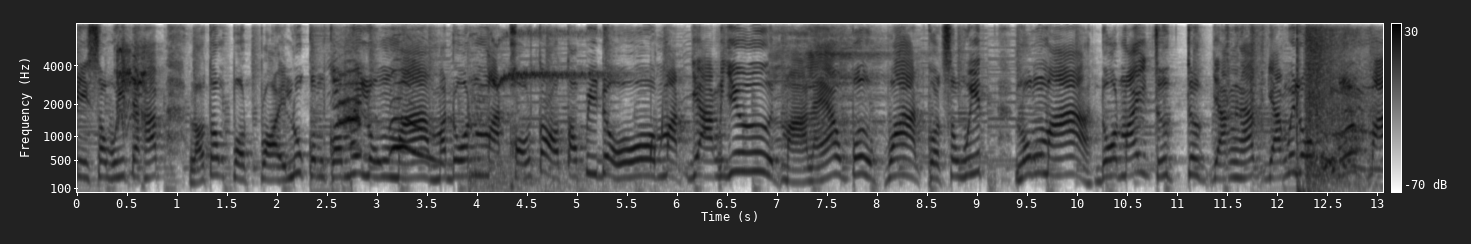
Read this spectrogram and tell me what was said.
มีสวิตนะครับ เราต้องปลดปล่อยลูกกลมๆให้ลงมา มาโดนหมัดของต่อตอปิโด หมัดยางยืดมาแล้วปึ๊บวาดกดสวิตลงมา โดนไหมจึกจึกยังครับ ยังไม่ลงปึ๊บมา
